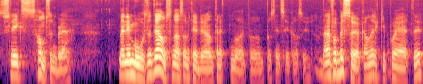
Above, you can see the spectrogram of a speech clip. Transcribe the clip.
slik Hamsun ble. Men i motsetning til Hamsun da, så tilbringer han 13 år på, på sinnssykeasyl. Der han får besøk av en rekke poeter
